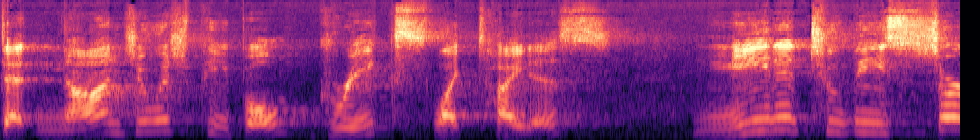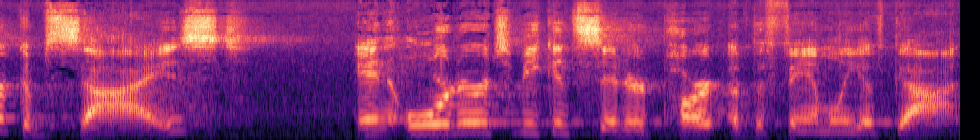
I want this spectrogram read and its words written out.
that non Jewish people, Greeks like Titus, needed to be circumcised in order to be considered part of the family of God.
